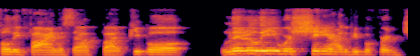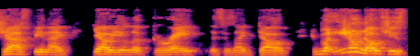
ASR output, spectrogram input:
fully fine and stuff. But people literally were shitting on other people for just being like, "Yo, you look great. This is like dope." But you don't know if she's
